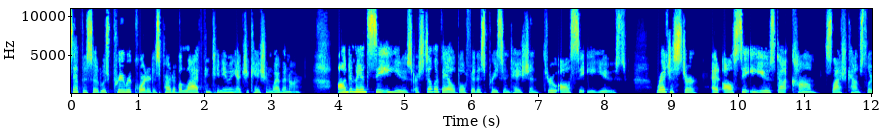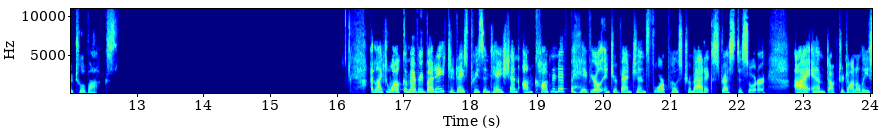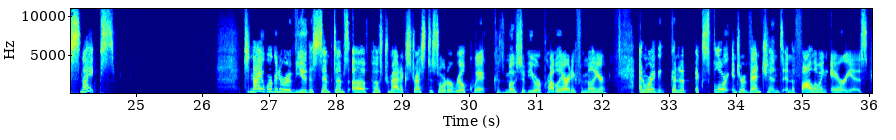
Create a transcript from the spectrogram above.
This episode was pre recorded as part of a live continuing education webinar. On demand CEUs are still available for this presentation through AllCEUs. Register at allceus.com slash counselor toolbox. I'd like to welcome everybody to today's presentation on cognitive behavioral interventions for post traumatic stress disorder. I am Dr. Dawn-Elise Snipes. Tonight, we're going to review the symptoms of post traumatic stress disorder real quick because most of you are probably already familiar. And we're going to explore interventions in the following areas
